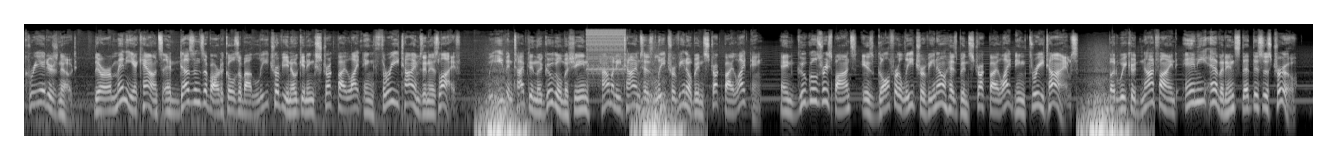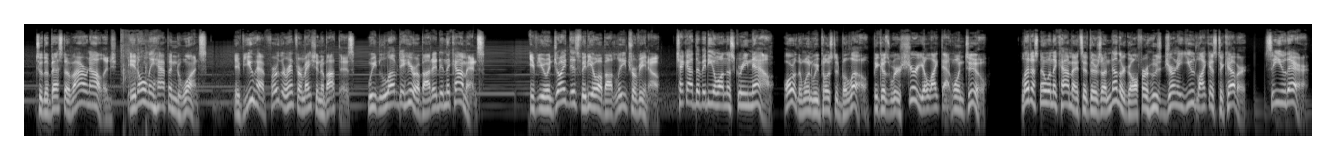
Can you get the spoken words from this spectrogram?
Creator's note there are many accounts and dozens of articles about Lee Trevino getting struck by lightning three times in his life. We even typed in the Google machine, how many times has Lee Trevino been struck by lightning? And Google's response is golfer Lee Trevino has been struck by lightning three times but we could not find any evidence that this is true. To the best of our knowledge, it only happened once. If you have further information about this, we'd love to hear about it in the comments. If you enjoyed this video about Lee Trevino, check out the video on the screen now, or the one we posted below, because we're sure you'll like that one too. Let us know in the comments if there's another golfer whose journey you'd like us to cover. See you there!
